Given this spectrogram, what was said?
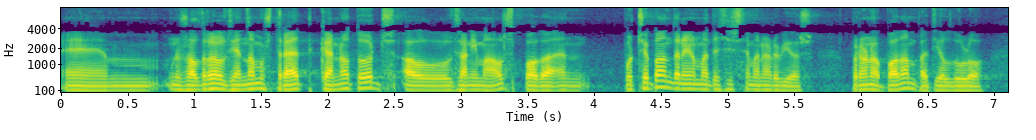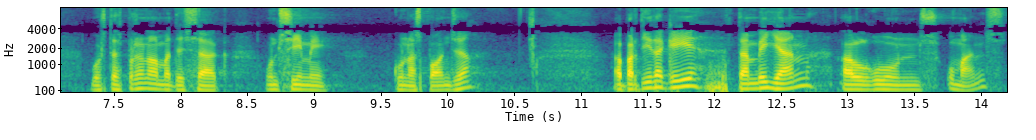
Eh, nosaltres els hem demostrat que no tots els animals poden Potser poden tenir el mateix sistema nerviós, però no poden patir el dolor. Vostès posen al mateix sac un simi que una esponja? A partir d'aquí també hi han alguns humans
